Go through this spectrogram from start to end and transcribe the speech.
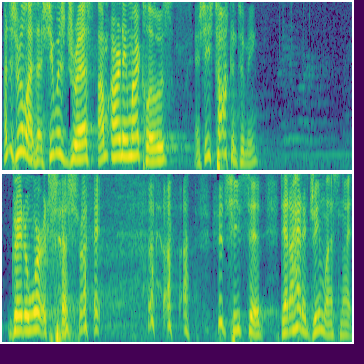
I just realized that. She was dressed. I'm ironing my clothes, and she's talking to me greater works. That's right. she said, Dad, I had a dream last night.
